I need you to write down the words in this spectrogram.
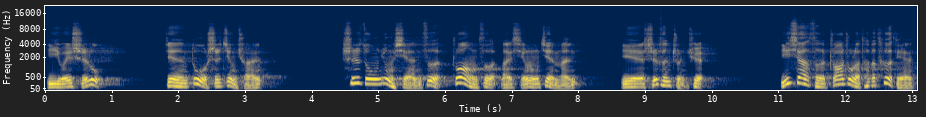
以为实录。见杜诗敬全，诗中用险字、壮字来形容剑门，也十分准确，一下子抓住了它的特点，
